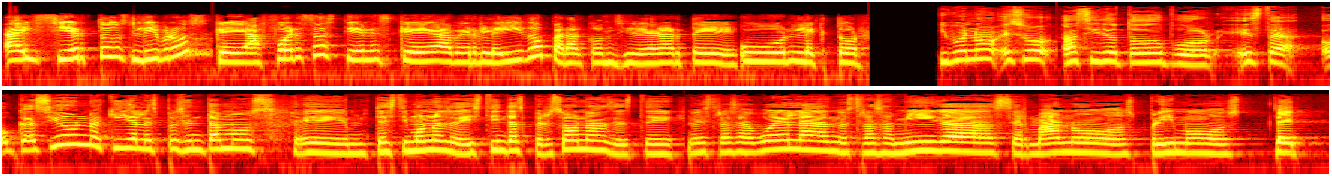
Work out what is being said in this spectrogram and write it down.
hay ciertos libros que a fuerzas tienes que haber leído para considerarte un lector. Y bueno, eso ha sido todo por esta ocasión. Aquí ya les presentamos eh, testimonios de distintas personas, desde nuestras abuelas, nuestras amigas, hermanos, primos, de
